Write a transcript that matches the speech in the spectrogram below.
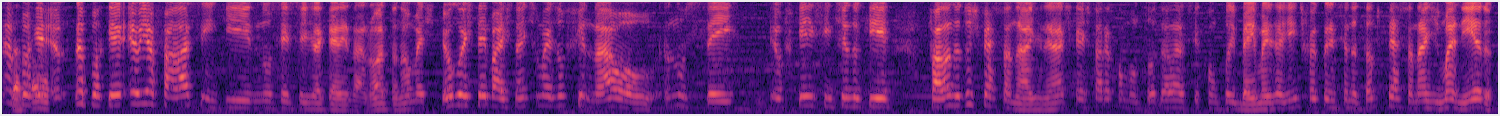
Não, porque, eu, não, porque eu ia falar assim, que não sei se vocês já querem dar nota ou não, mas eu gostei bastante, mas o final, eu não sei. Eu fiquei sentindo que, falando dos personagens, né? Acho que a história como um todo ela se conclui bem, mas a gente foi conhecendo tanto personagem maneiro.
